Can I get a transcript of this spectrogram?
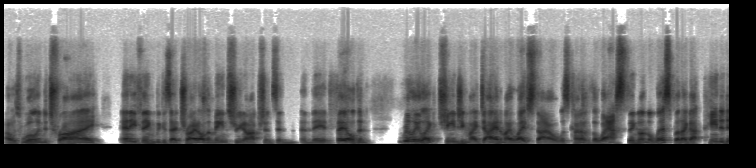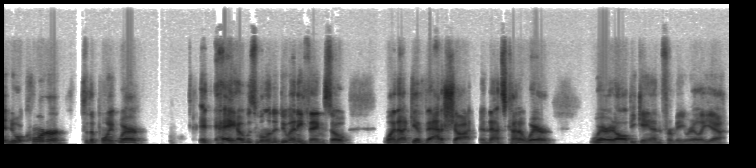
I was willing to try anything because I'd tried all the mainstream options and, and they had failed. And really, like changing my diet and my lifestyle was kind of the last thing on the list. But I got painted into a corner to the point where it hey i was willing to do anything so why not give that a shot? And that's kind of where where it all began for me really yeah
